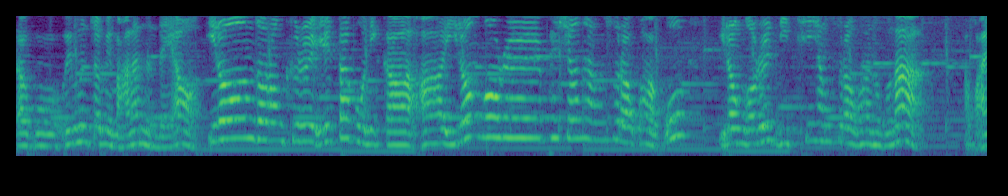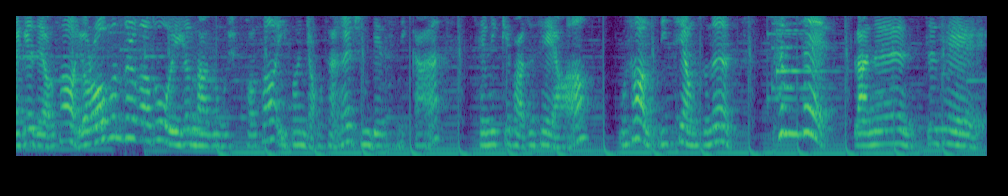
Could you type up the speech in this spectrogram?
라고 의문점이 많았는데요. 이런저런 글을 읽다 보니까 아 이런 거를 패션 향수라고 하고 이런 거를 니치 향수라고 하는구나 라고 알게 되어서 여러분들과도 의견 나누고 싶어서 이번 영상을 준비했으니까 재밌게 봐주세요. 우선 니치 향수는 틈새라는 뜻의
